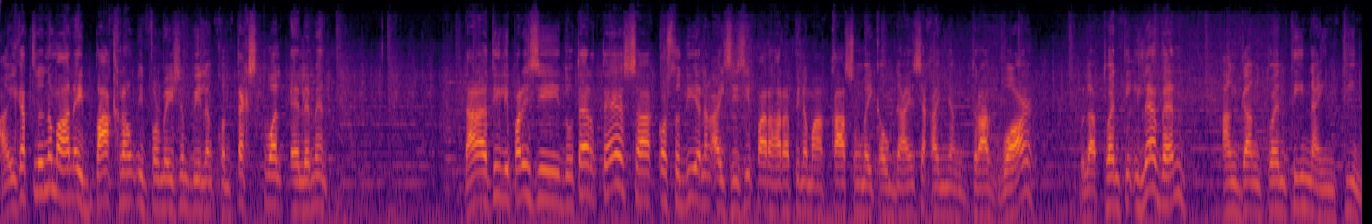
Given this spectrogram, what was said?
Ang ikatlo naman ay background information bilang contextual element. Nanatili pa rin si Duterte sa kustodiya ng ICC para harapin ang mga kasong may kaugnayan sa kanyang drug war mula 2011 hanggang 2019.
